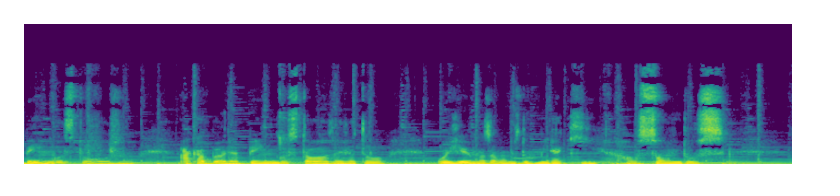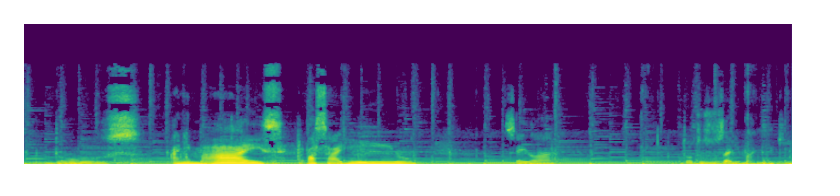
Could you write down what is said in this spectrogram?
Bem gostoso. A cabana bem gostosa. Já tô hoje eu e meus vamos dormir aqui ao som dos dos animais, passarinho, sei lá. Todos os animais aqui.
